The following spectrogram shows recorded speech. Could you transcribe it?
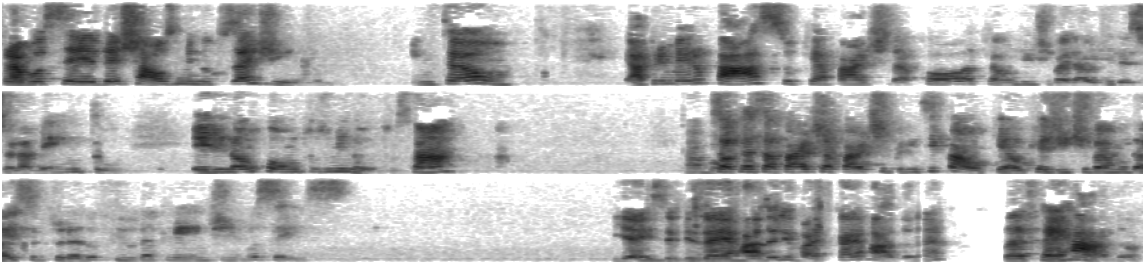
para você deixar os minutos agindo. Então, a primeiro passo, que é a parte da cola, que é onde a gente vai dar o direcionamento, ele não conta os minutos, tá? Tá Só que essa parte é a parte principal, que é o que a gente vai mudar a estrutura do fio da cliente de vocês. E aí, se fizer errado, ele vai ficar errado, né? Vai ficar errado.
